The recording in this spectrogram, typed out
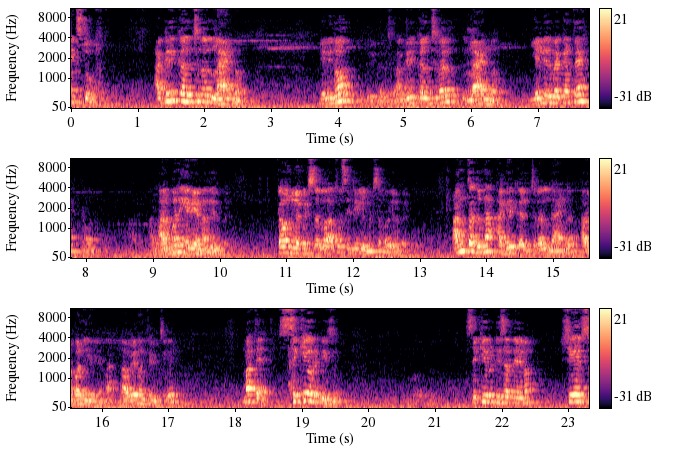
next agricultural land ಏನಿದು? ಅಗ್ರಿಕಲ್ಚರಲ್ ಲ್ಯಾಂಡ್ ಎಲ್ಲಿರ್ಬೇಕಂತೆ? ಅರ್ಬನ್ ಏರಿಯಾನಲ್ಲಿ ಇರಬೇಕು ಟೌನ್ ಲಿಮಿಟ್ಸ್ ಅಲ್ಲೋ ಅಥವಾ ಸಿಟಿ ಲಿಮಿಟ್ಸ್ ಅಲ್ಲೋ ಇರಬೇಕು. ಅಂತದನ್ನ ಅಗ್ರಿಕಲ್ಚರಲ್ ಲ್ಯಾಂಡ್ ಅರ್ಬನ್ ಏರಿಯಾನ ನಾವೇನಂತ ಹೇಳ್ತೀವಿ? ಮತ್ತೆ ಸೆಕ್ಯೂರಿಟೀಸ್ ಸೆಕ್ಯೂರಿಟೀಸ್ ಅಂದ್ರೆ ಏನು? ಶೇರ್ಸ್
